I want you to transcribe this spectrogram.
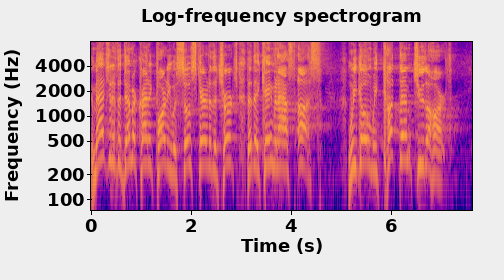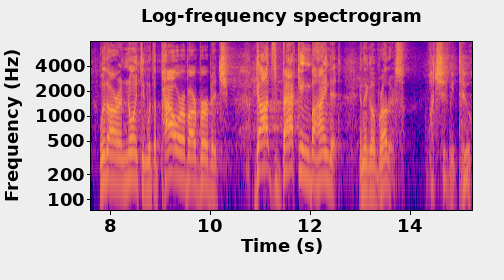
Imagine if the Democratic Party was so scared of the church that they came and asked us. We go and we cut them to the heart with our anointing, with the power of our verbiage, God's backing behind it. And they go, Brothers, what should we do?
